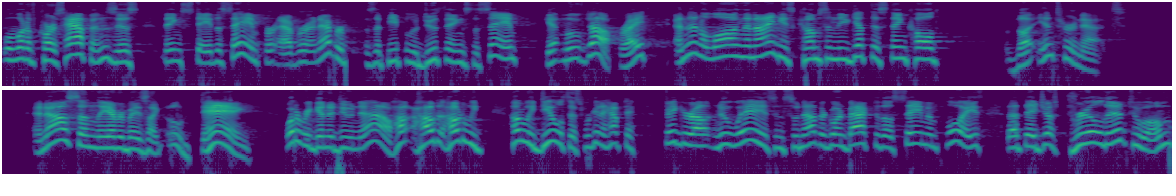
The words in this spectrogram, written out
Well, what of course happens is things stay the same forever and ever because the people who do things the same get moved up, right? And then along the 90s comes and you get this thing called the internet. And now suddenly everybody's like, oh, dang, what are we going to do now? How, how, do, how, do we, how do we deal with this? We're going to have to figure out new ways. And so now they're going back to those same employees that they just drilled into them,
